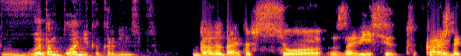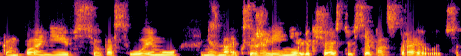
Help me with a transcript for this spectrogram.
В этом плане как организация? Да-да-да, это все зависит, каждой компании все по-своему, не знаю, к сожалению или к счастью, все подстраиваются.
